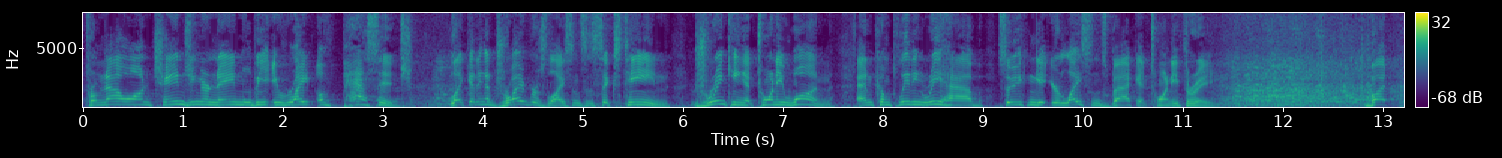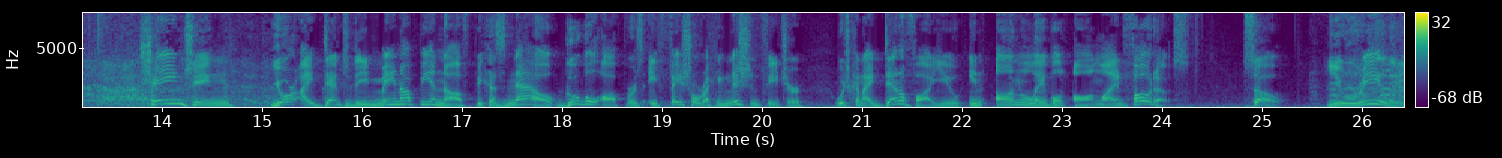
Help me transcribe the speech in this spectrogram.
From now on, changing your name will be a rite of passage, like getting a driver's license at 16, drinking at 21, and completing rehab so you can get your license back at 23. but changing your identity may not be enough because now Google offers a facial recognition feature which can identify you in unlabeled online photos. So, you really,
